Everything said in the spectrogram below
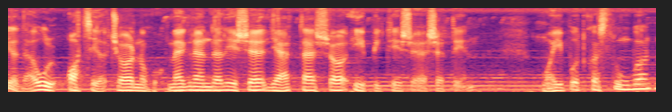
Például acélcsarnokok megrendelése, gyártása, építése esetén. Mai podcastunkban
